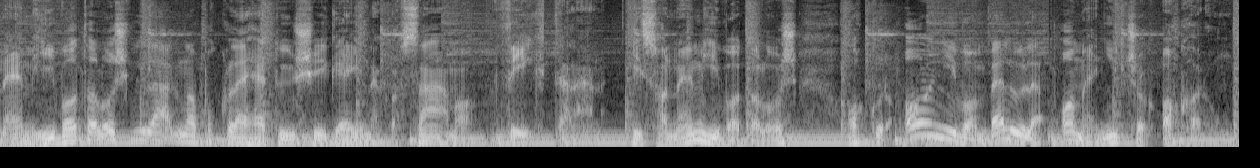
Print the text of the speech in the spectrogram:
nem hivatalos világnapok lehetőségeinek a száma végtelen. Hisz ha nem hivatalos, akkor annyi van belőle, amennyit csak akarunk.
